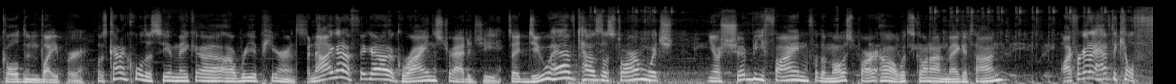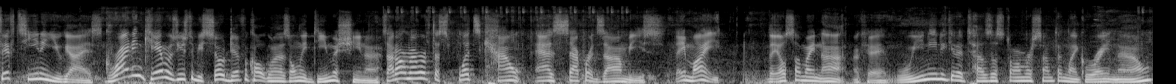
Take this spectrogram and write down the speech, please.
Golden Viper. So it's kind of cool to see it make a, a, reappearance. But now I gotta figure out a grind strategy. So I do have Tesla Storm, which, you know, should be fine for the most part. Oh, what's going on, Megaton? Oh, I forgot I have to kill 15 of you guys. Grinding camos used to be so difficult when there's only Die Maschine. So I don't remember if the splits count as separate zombies. They might. They also might not. Okay, we need to get a Tesla Storm or something like right now.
